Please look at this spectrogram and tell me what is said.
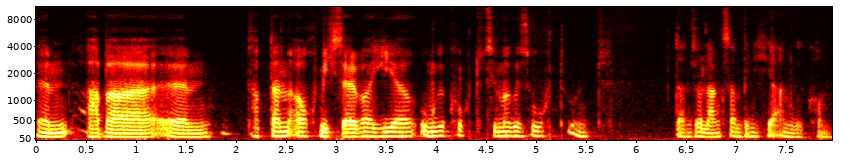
Ähm, aber ähm, habe dann auch mich selber hier umgeguckt, Zimmer gesucht und dann so langsam bin ich hier angekommen.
